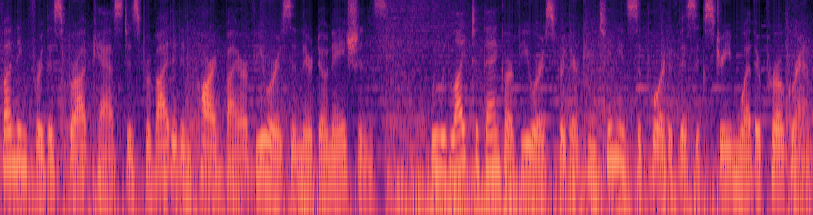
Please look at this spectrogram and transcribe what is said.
Funding for this broadcast is provided in part by our viewers and their donations. We would like to thank our viewers for their continued support of this extreme weather program.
